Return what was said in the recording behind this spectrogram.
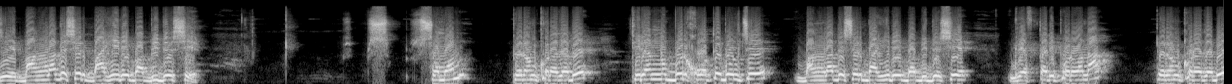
যে, বাংলাদেশের বাহিরে বা বিদেশে সমন প্রেরণ করা যাবে। তিরানব্বই হতে বলছে, বাংলাদেশের বাহিরে বা বিদেশে গ্রেফতারি পরোয়ানা প্রেরণ করা যাবে।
